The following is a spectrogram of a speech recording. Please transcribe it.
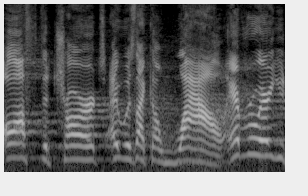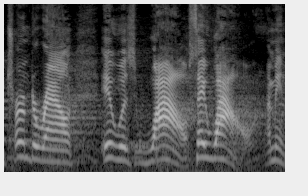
off the charts. It was like a wow. Everywhere you turned around, it was wow. Say wow. I mean,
